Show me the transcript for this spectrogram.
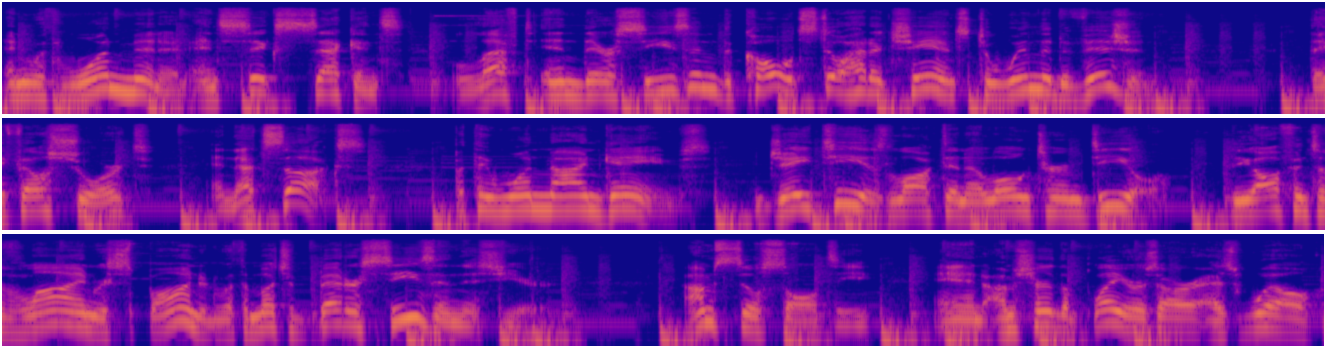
and with one minute and six seconds left in their season, the Colts still had a chance to win the division. They fell short, and that sucks, but they won nine games. JT is locked in a long term deal. The offensive line responded with a much better season this year. I'm still salty, and I'm sure the players are as well,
